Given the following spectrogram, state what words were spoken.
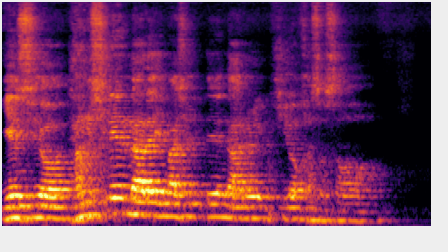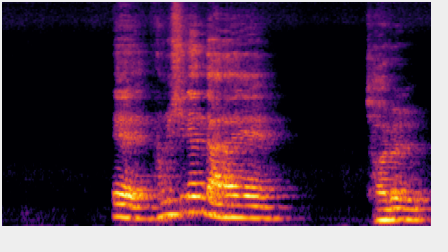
예수여, 당신의 나라에 임하실 때 나를 기억하소서. 예, 당신의 나라에 저를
